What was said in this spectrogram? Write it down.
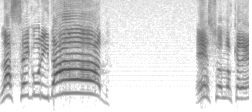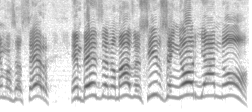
La seguridad. Eso es lo que debemos hacer. En vez de nomás decir, Señor, ya no.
